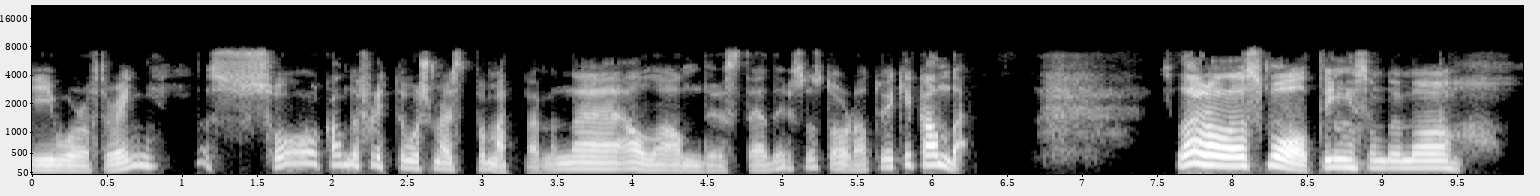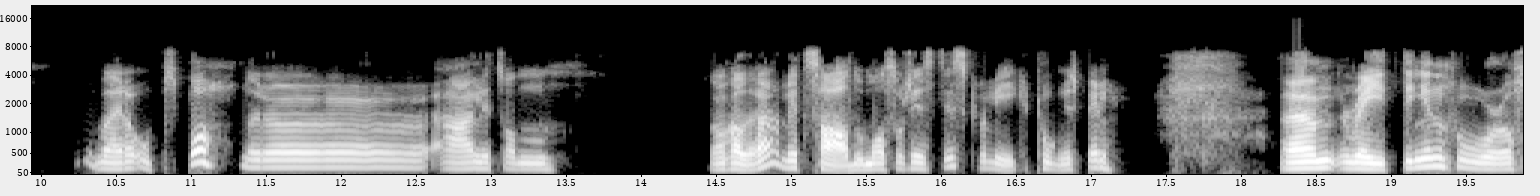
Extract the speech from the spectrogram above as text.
i War of the Ring, så kan du flytte hvor som helst på mappet. Men eh, alle andre steder så står det at du ikke kan det. Så det er da småting som du må være obs på når du er litt sånn hva man kaller det, litt sadomasochistisk og liker tunge spill. Um, ratingen på War of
